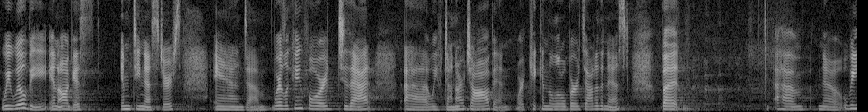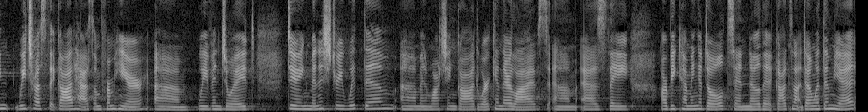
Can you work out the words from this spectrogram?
we will be in August empty nesters, and um, we're looking forward to that. Uh, we've done our job and we're kicking the little birds out of the nest. But um, no, we, we trust that God has them from here. Um, we've enjoyed doing ministry with them um, and watching God work in their lives um, as they are becoming adults and know that God's not done with them yet.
